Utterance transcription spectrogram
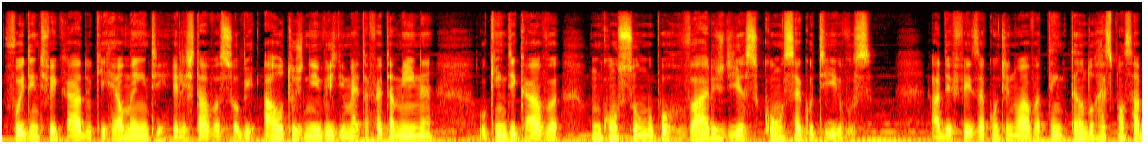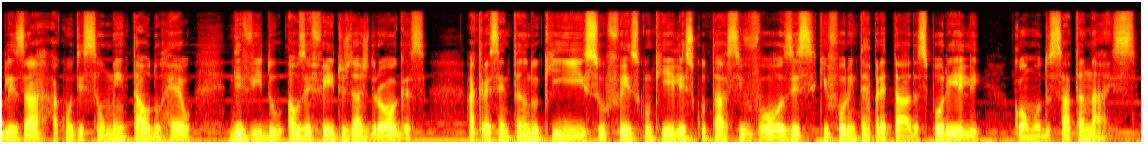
foi identificado que realmente ele estava sob altos níveis de metafetamina, o que indicava um consumo por vários dias consecutivos. A defesa continuava tentando responsabilizar a condição mental do réu devido aos efeitos das drogas, acrescentando que isso fez com que ele escutasse vozes que foram interpretadas por ele como do Satanás.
